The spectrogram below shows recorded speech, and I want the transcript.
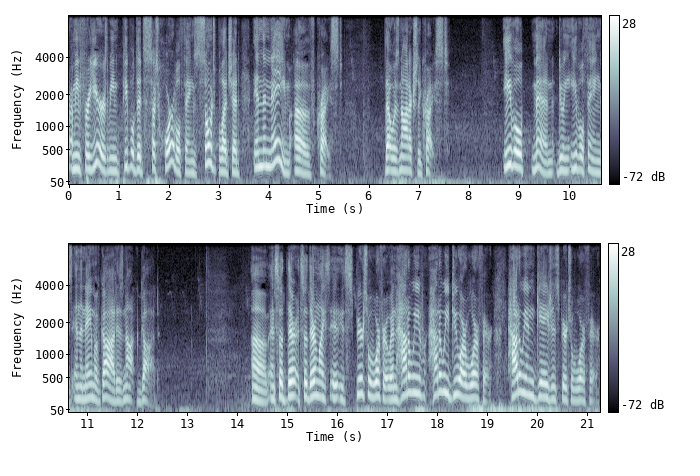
I mean, for years, I mean, people did such horrible things, so much bloodshed in the name of Christ. That was not actually Christ evil men doing evil things in the name of God is not God. Um, and so there, so they're like it's spiritual warfare. And how do we how do we do our warfare? How do we engage in spiritual warfare?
